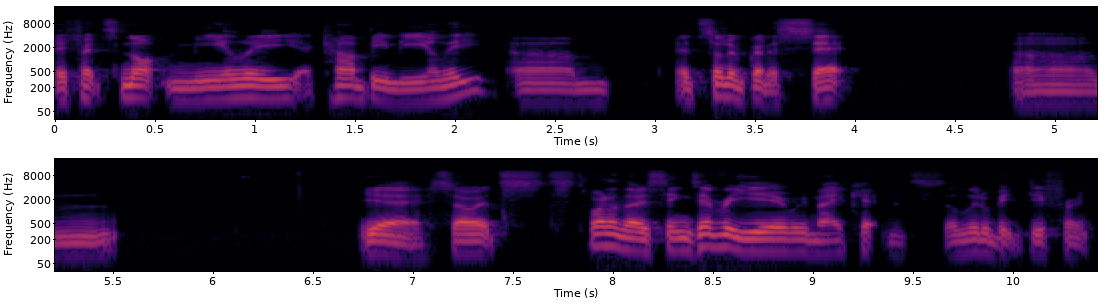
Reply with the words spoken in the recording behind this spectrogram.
if it's not mealy, it can't be mealy. Um, it's sort of got a set. Um, yeah, so it's, it's, one of those things. Every year we make it, and it's a little bit different.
